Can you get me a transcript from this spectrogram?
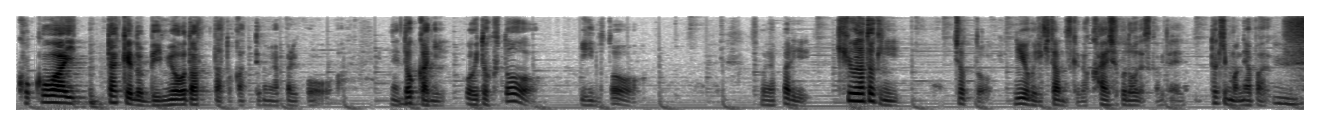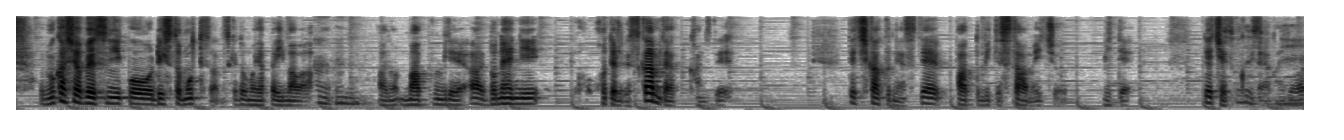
ここは行ったけど微妙だったとかっていうのもやっぱりこう、ね、どっかに置いとくといいのとそうやっぱり急な時にちょっとニューヨークに来たんですけど会食どうですかみたいな。時もねやっぱうん。昔は別にこうリスト持ってたんですけどもやっぱり今はうんうん。あのマップ見てあどの辺にホテルですかみたいな感じで。で近くのやつでパッと見てスターの位置を見てでチェックみたいな感じでね。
